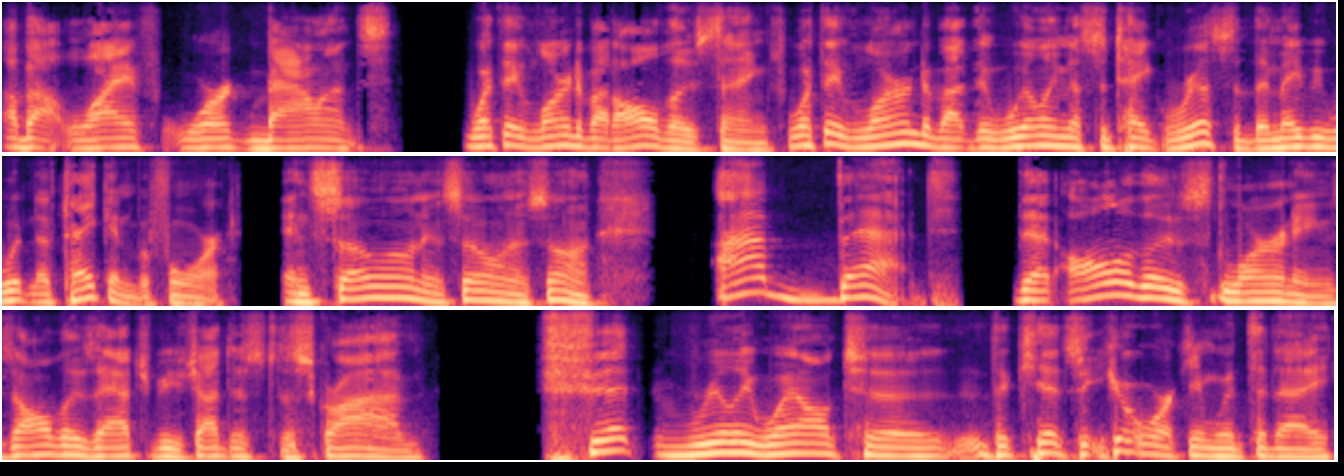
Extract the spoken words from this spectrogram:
about life work balance, what they've learned about all those things, what they've learned about the willingness to take risks that they maybe wouldn't have taken before, and so on and so on and so on. I bet that all of those learnings, all those attributes I just described, fit really well to the kids that you're working with today.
